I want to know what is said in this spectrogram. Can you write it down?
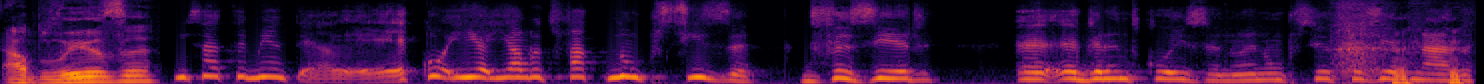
há beleza. Exatamente, é, é e ela de facto não precisa de fazer a, a grande coisa, não é? Não precisa de fazer nada.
